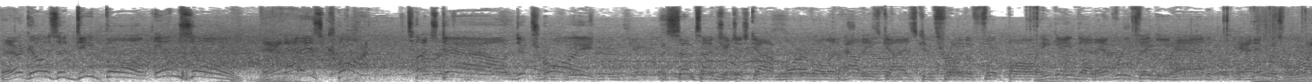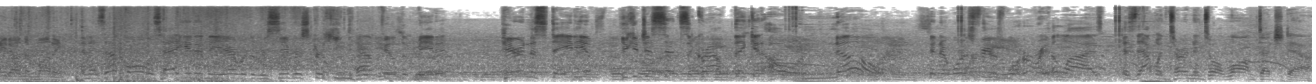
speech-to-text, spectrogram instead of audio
There goes a deep ball, end zone, and that is caught. Touchdown, Detroit. Sometimes you just got to marvel at how these guys can throw the football. He gave that everything he had, and it was right on the money. And as that ball was hanging in the air with the receiver streaking downfield to meet it, here in the stadium, you could just sense the crowd thinking, oh, no. And their worst fears were realized as that one turned into a long touchdown.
